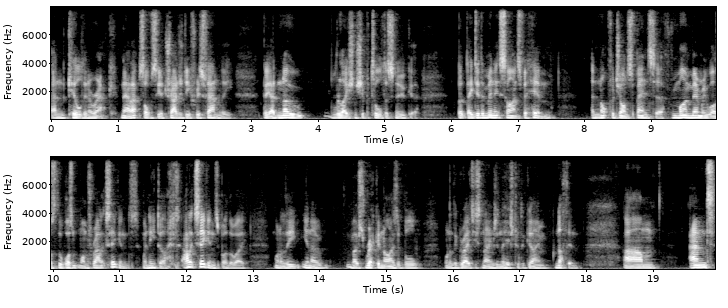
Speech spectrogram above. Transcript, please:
and killed in Iraq. Now that's obviously a tragedy for his family, but he had no relationship at all to snooker. But they did a minute silence for him and not for John Spencer. My memory was there wasn't one for Alex Higgins when he died. Alex Higgins, by the way, one of the you know most recognisable, one of the greatest names in the history of the game. Nothing, um, and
